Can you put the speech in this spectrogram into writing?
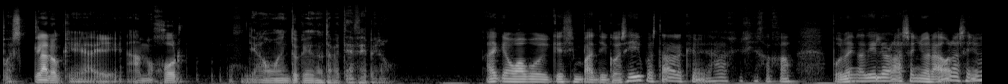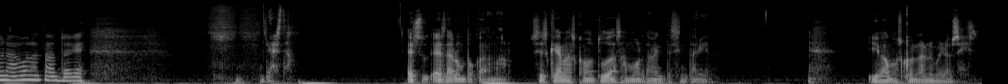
Pues claro que eh, a lo mejor llega un momento que no te apetece, pero... Ay, qué guapo y qué simpático. Sí, pues tal, que... Ah. Pues venga, dile a la señora. Hola, señora, hola, tal, sé qué. Ya está. Es, es dar un poco de amor. Si es que además cuando tú das amor también te sienta bien. y vamos con la número 6.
